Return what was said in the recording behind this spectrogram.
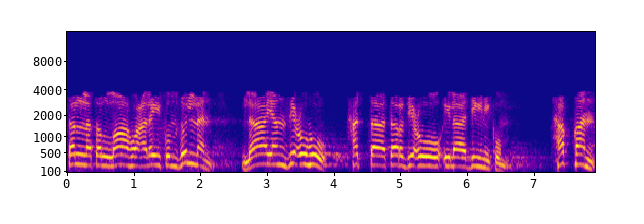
سلط الله عليكم ذلا لا ينزعه حتى ترجعوا إلى دينكم. حقا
